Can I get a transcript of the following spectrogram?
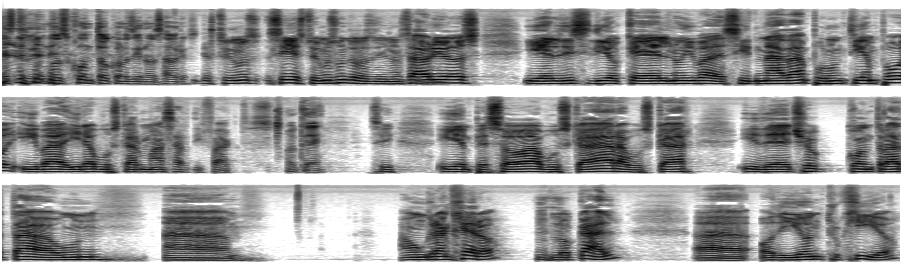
estuvimos junto con los dinosaurios. Estuvimos, sí, estuvimos junto a los dinosaurios y él decidió que él no iba a decir nada por un tiempo, iba a ir a buscar más artefactos. Ok. Sí, y empezó a buscar, a buscar, y de hecho contrata a un, a, a un granjero local, Odillón Trujillo,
